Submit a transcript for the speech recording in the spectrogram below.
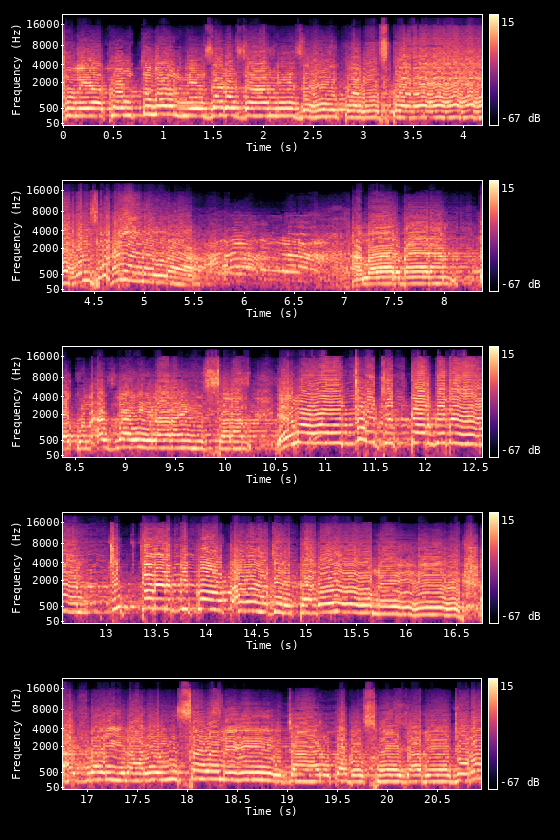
তুমি এখন তোমার নিজের জান নিজে কবজ করো। আমার বায়রাম তখন আজরাইল আলাইহিস সালাম কবজ হয়ে যাবে। জোরে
